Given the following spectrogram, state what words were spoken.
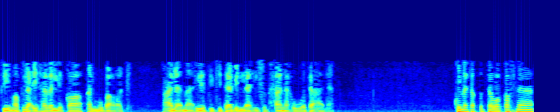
في مطلع هذا اللقاء المبارك على مائدة كتاب الله سبحانه وتعالى. كنا قد توقفنا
